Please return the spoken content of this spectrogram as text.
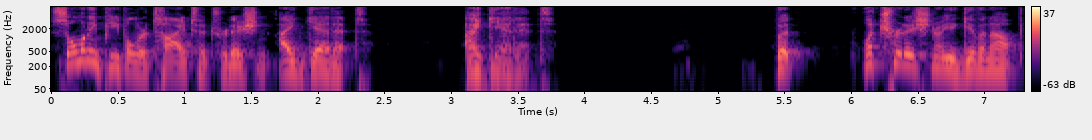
so many people are tied to tradition. I get it. I get it. But what tradition are you giving up?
